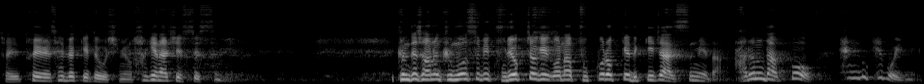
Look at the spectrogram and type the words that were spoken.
저희 토요일 새벽기도 오시면 확인하실 수 있습니다. 그런데 저는 그 모습이 굴욕적이거나 부끄럽게 느끼지 않습니다. 아름답고 행복해 보입니다.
